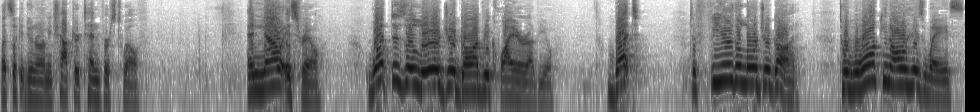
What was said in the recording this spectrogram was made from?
Let's look at Deuteronomy chapter 10, verse 12. And now, Israel, what does the Lord your God require of you? But to fear the Lord your God, to walk in all his ways,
